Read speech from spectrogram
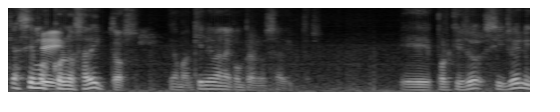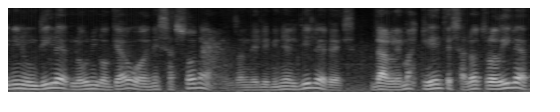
¿Qué hacemos Sí. con los adictos? Digamos, ¿a quién le van a comprar los adictos? Eh, porque yo, si yo elimino un dealer, lo único que hago en esa zona donde eliminé el dealer es darle más clientes al otro dealer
